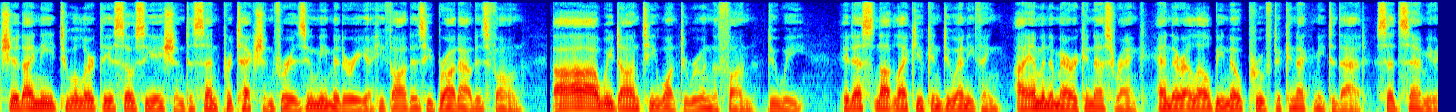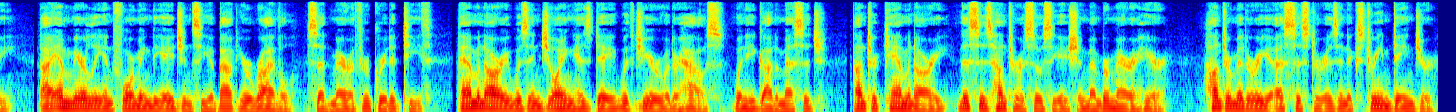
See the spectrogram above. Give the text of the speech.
Should I need to alert the association to send protection for Izumi Midoriya he thought as he brought out his phone. Ah we don't want to ruin the fun, do we? It's not like you can do anything, I am an American S rank and there'll be no proof to connect me to that, said Samui. I am merely informing the agency about your arrival, said Mara through gritted teeth. Kaminari was enjoying his day with Jiro at her house when he got a message. Hunter Kaminari, this is Hunter Association member Mara here. Hunter Midoriya's sister is in extreme danger,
